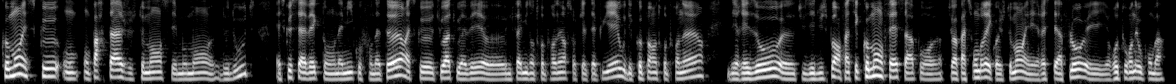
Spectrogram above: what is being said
Comment est-ce qu'on on partage justement ces moments euh, de doute? Est-ce que c'est avec ton ami cofondateur? Est-ce que tu vois, tu avais euh, une famille d'entrepreneurs sur laquelle t'appuyais ou des copains entrepreneurs, des réseaux euh, Tu faisais du sport? Enfin, c'est comment on fait ça pour, tu vois, pas sombrer quoi justement et rester à flot et retourner au combat?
